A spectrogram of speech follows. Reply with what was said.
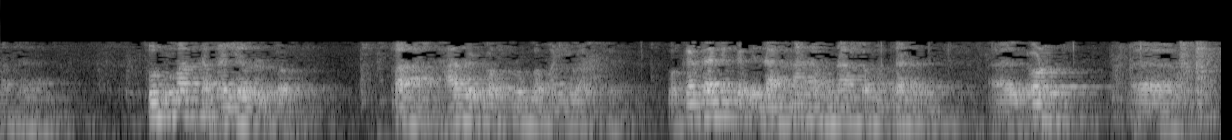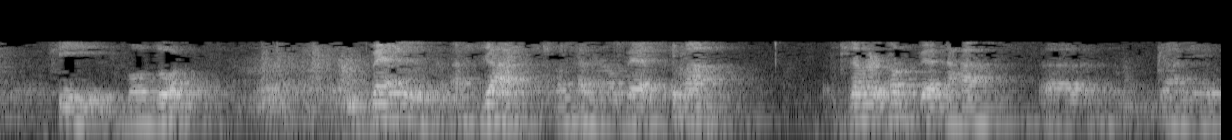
مثلا. ثم تغير العرف فهذا العرف ربما يؤثر وكذلك إذا كان هناك مثلا العرف آه، في موضوع بيع الأشجار مثلا أو بيع الثمار جرى العرف بأنها آه، يعني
